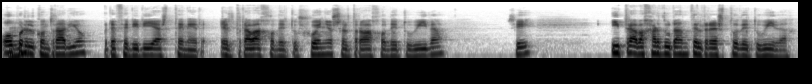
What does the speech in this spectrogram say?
¿O por el contrario, preferirías tener el trabajo de tus sueños, el trabajo de tu vida, ¿sí? Y trabajar durante el resto de tu vida.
